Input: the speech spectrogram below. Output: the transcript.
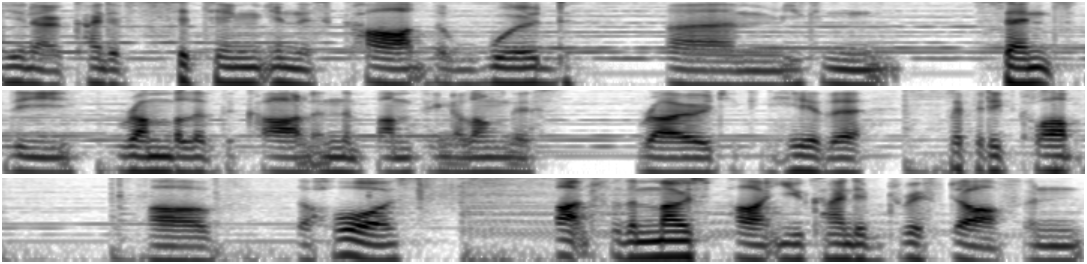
you know, kind of sitting in this cart, the wood. Um, you can sense the rumble of the cart and the bumping along this road. You can hear the clippity clop of the horse. But for the most part, you kind of drift off. And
